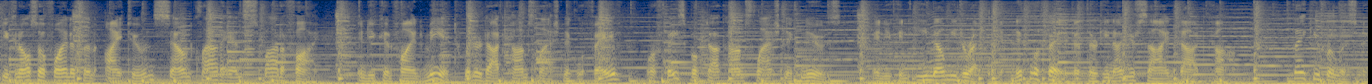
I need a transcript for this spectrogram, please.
You can also find us on iTunes, SoundCloud, and Spotify. And you can find me at twitter.com slash Nick Lefebvre or facebook.com slash Nick News. And you can email me directly at nicklefebvre at 13onyourside.com. Thank you for listening.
